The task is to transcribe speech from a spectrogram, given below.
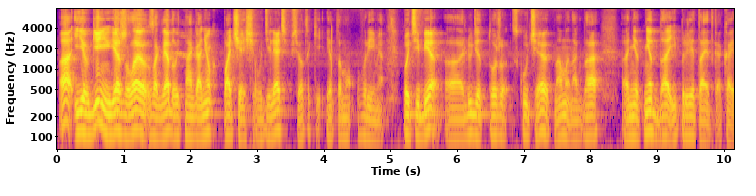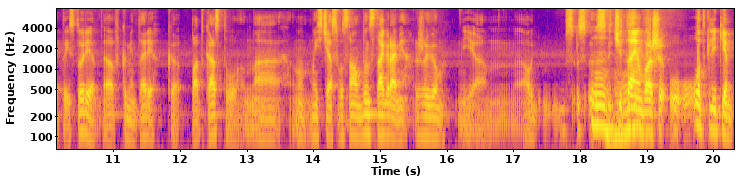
А Евгению я желаю заглядывать на огонек почаще, выделять все-таки этому время. По тебе э, люди тоже скучают, нам иногда нет-нет, да, и прилетает какая-то история в комментариях к подкасту. На, ну, мы сейчас в основном в Инстаграме живем, я, с, с, читаем ваши отклики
